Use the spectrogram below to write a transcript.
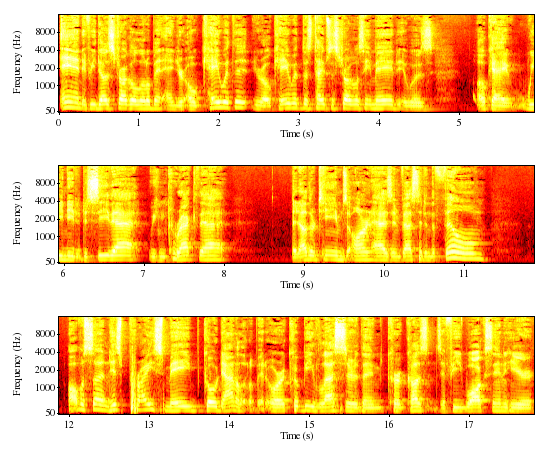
And if he does struggle a little bit and you're okay with it, you're okay with those types of struggles he made, it was okay, we needed to see that. We can correct that. And other teams aren't as invested in the film all of a sudden his price may go down a little bit, or it could be lesser than Kirk Cousins if he walks in here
